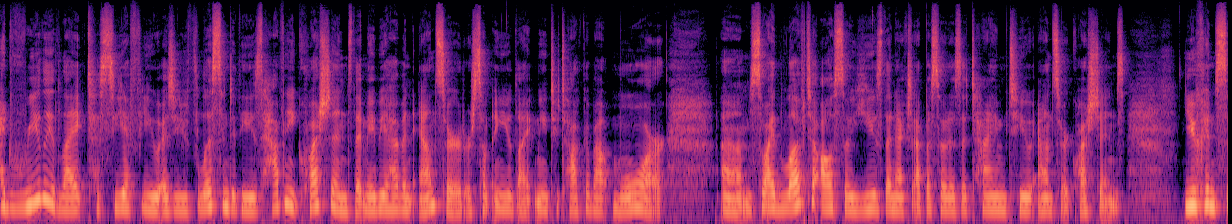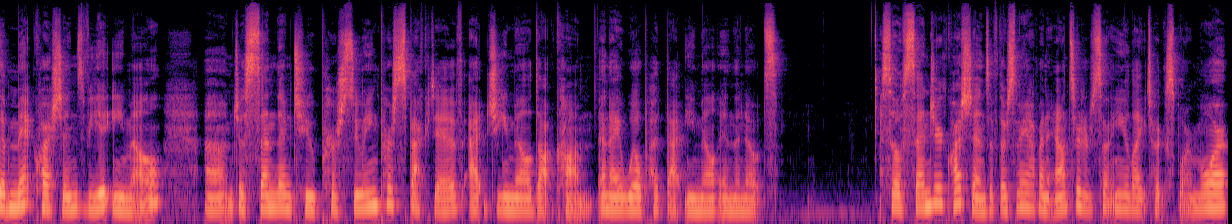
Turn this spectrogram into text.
I'd really like to see if you, as you've listened to these, have any questions that maybe I haven't answered or something you'd like me to talk about more. Um, so I'd love to also use the next episode as a time to answer questions. You can submit questions via email. Um, just send them to pursuingperspective at gmail.com, and I will put that email in the notes. So send your questions. If there's something I haven't answered or something you'd like to explore more,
